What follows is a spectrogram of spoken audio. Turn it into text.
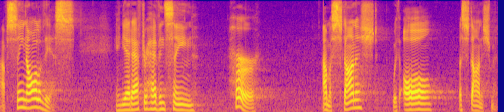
I've seen all of this, and yet after having seen her, I'm astonished with all astonishment?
